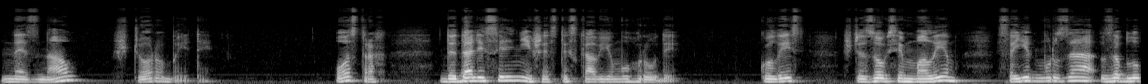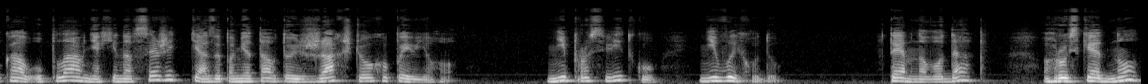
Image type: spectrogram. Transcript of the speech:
не знав, що робити. Острах дедалі сильніше стискав йому груди. Колись, ще зовсім малим, Саїд Мурза заблукав у плавнях і на все життя запам'ятав той жах, що охопив його. Ні просвідку, ні виходу. Темна вода, грузьке дно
